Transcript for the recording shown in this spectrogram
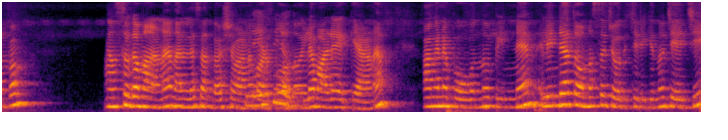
അപ്പം സുഖമാണ്. നല്ല സന്തോഷമാണ്. കുഴപ്പമൊന്നുമില്ല. മഴയൊക്കെയാണ്. അങ്ങനെ പോകുന്നു. പിന്നെ ലിൻഡ തോമസ് ചോദിച്ചിരിക്കുന്നു ചേച്ചി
